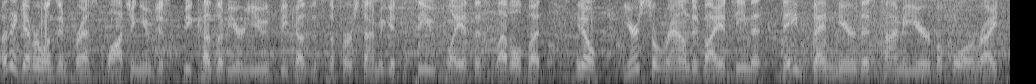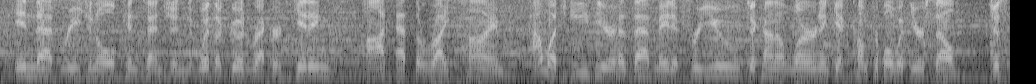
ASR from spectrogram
I think everyone's impressed watching you just because of your youth, because this is the first time we get to see you play at this level. But, you know, you're surrounded by a team that they've been here this time of year before, right? In that regional contention with a good record, getting hot at the right time. How much easier has that made it for you to kind of learn and get comfortable with yourself? Just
